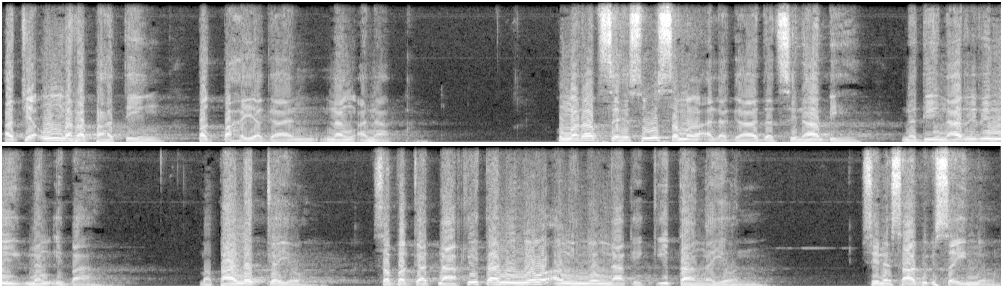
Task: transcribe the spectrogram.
at yaong marapating pagpahayagan ng anak. Humarap si Jesus sa mga alagad at sinabi na di naririnig ng iba, Mapalad kayo, sapagkat nakita ninyo ang inyong nakikita ngayon. Sinasabi ko sa inyo,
